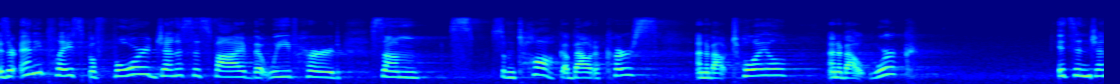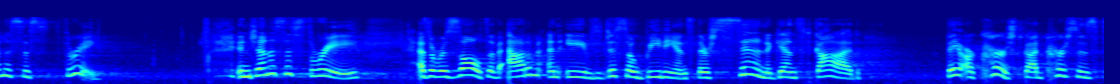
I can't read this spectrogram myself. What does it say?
Is there any place before Genesis 5 that we've heard some, some talk about a curse and about toil and about work? It's in Genesis 3. In Genesis 3, as a result of Adam and Eve's disobedience, their sin against God, they are cursed. God curses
